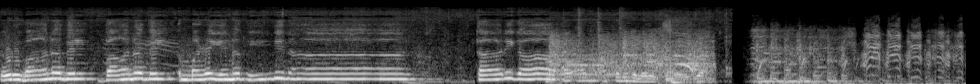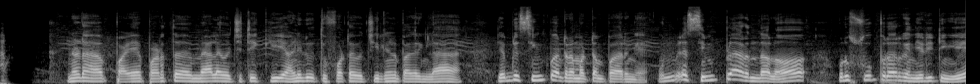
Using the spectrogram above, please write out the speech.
ஒரு வானவில் வானவில் மழை என வீங்கினார். தாரிகா. என்னடா பழைய படத்தை மேலே வச்சுட்டு கீ அனிருத் ஃபோட்டோ வச்சுக்கிறீங்கன்னு பார்க்குறீங்களா? எப்படி சிங்க் பண்ணுற மட்டும் பாருங்கள் உண்மையில சிம்பிளாக இருந்தாலும் ஒரு சூப்பராக இருக்கும் இந்த எடிட்டிங்கு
